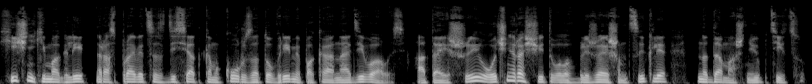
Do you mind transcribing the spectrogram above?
Хищники могли расправиться с десятком кур за то время, пока она одевалась, а Тайши очень рассчитывала в ближайшем цикле на домашнюю птицу.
